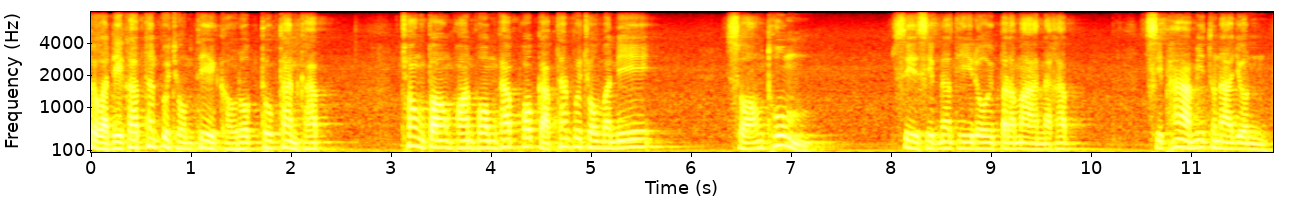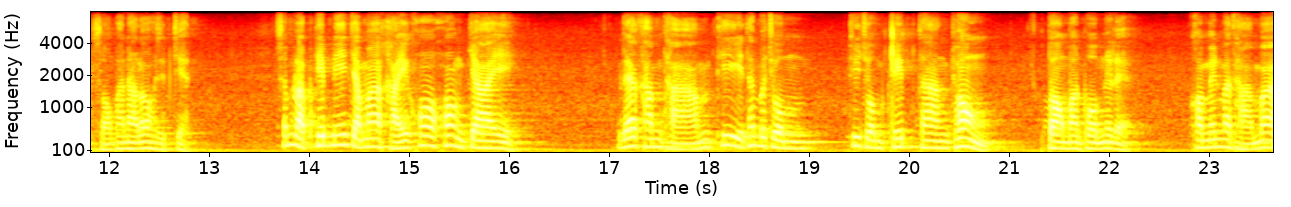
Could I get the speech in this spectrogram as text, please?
สวัสดีครับท่านผู้ชมที่เคารพทุกท่านครับ ช่องตองพรพรมครับ พบกับท่านผู้ชมวันนี้สองทุ่ม 40 นาทีโดยประมาณนะครับ 15 มิถุนายน 2567สำหรับคลิปนี้จะมาไขข้อข้องใจ และคำถามที่ท่านผู้ชมที่ชมคลิปทางช่องตองพรพรมนี่แหละ คอมเมนต์มาถามว่า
